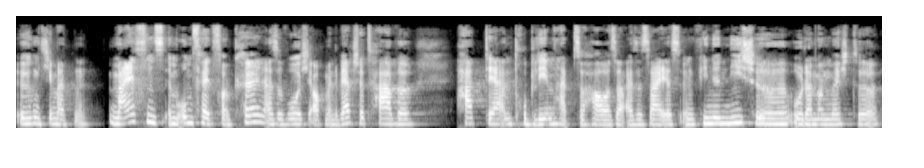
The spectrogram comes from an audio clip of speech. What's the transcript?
irgendjemanden meistens im Umfeld von Köln, also wo ich auch meine Werkstatt habe, hat, der ein Problem hat zu Hause. Also sei es irgendwie eine Nische oder man möchte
